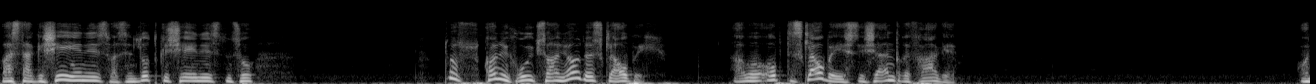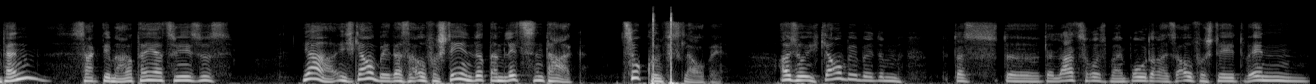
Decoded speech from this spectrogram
was da geschehen ist, was in Lourdes geschehen ist und so, das kann ich ruhig sagen, ja, das glaube ich. Aber ob das Glaube ist, ist eine andere Frage. Und dann sagte Martha ja zu Jesus, ja, ich glaube, dass er auferstehen wird am letzten Tag. Zukunftsglaube. Also ich glaube, dem, dass der, der Lazarus, mein Bruder, also aufersteht, wenn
